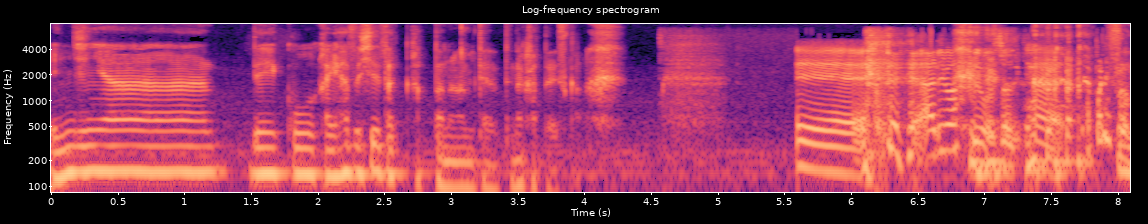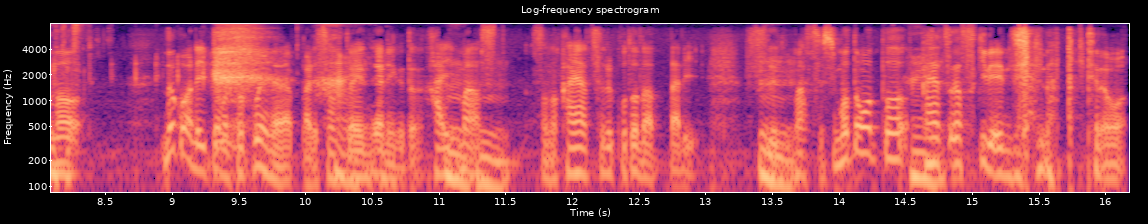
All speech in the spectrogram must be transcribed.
エンジニアでこう開発してたかったな、みたいなのってなかったですか？えー、ありますよ、正直。はい。やっぱりその どこまで行っても得意なやっぱりソフトエンジニアリングとか、開まあその開発することだったりしますし、もともと開発が好きでエンジニアになったっていうのも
